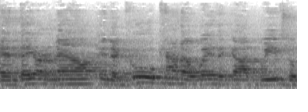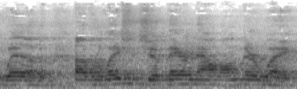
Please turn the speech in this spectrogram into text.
and they are now in a cool kind of way that God weaves the web of relationship. They are now on their way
